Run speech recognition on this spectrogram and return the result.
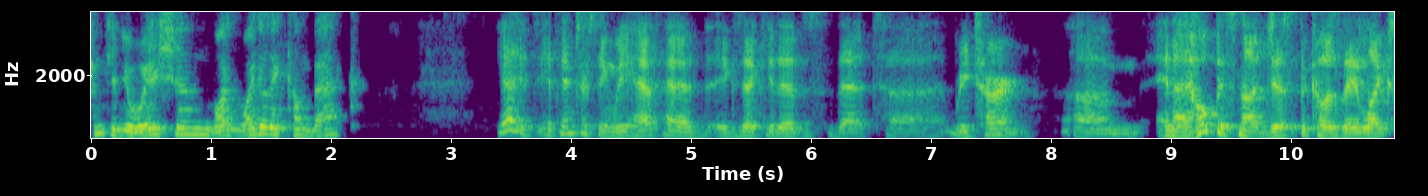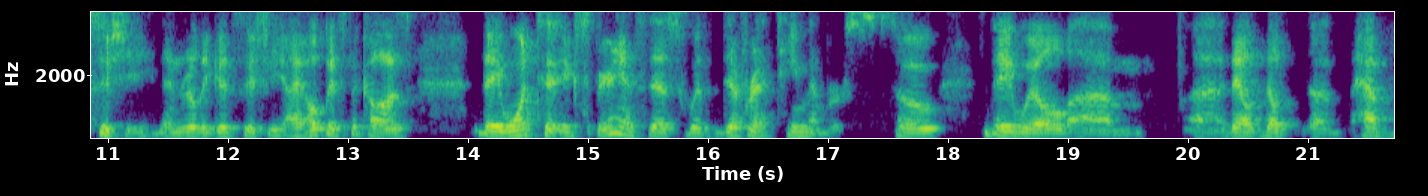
continuation? Why, why do they come back? Yeah, it's, it's interesting. We have had executives that uh, return. Um, and I hope it's not just because they like sushi and really good sushi. I hope it's because they want to experience this with different team members. So they will um, uh, they'll they'll uh, have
